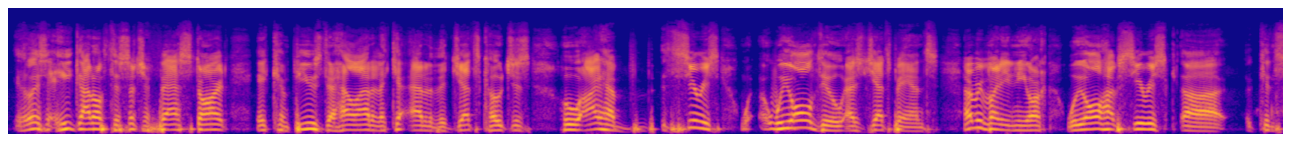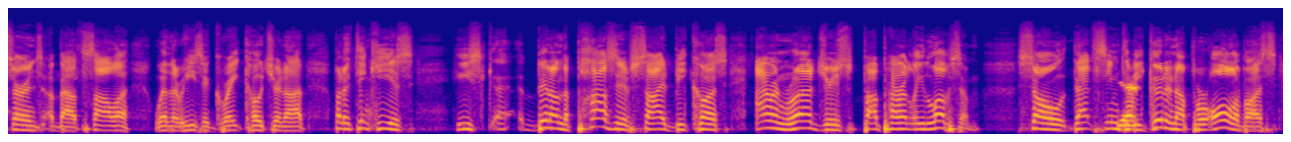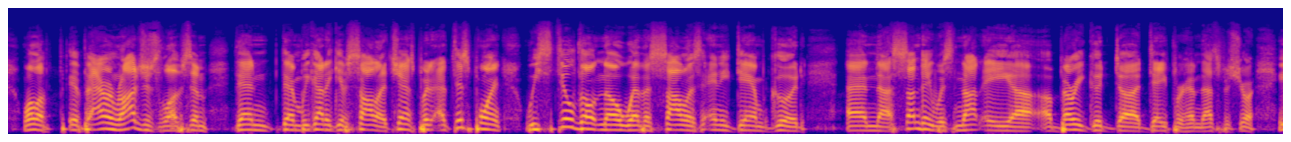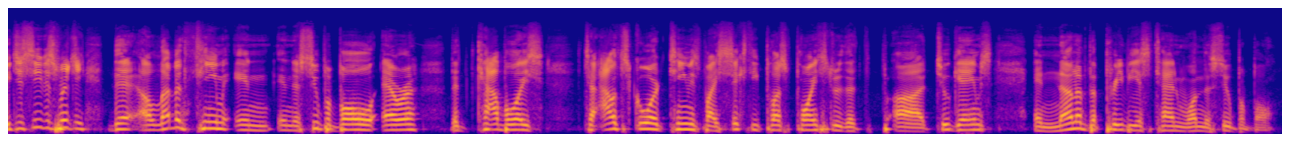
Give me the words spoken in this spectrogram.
Listen, he got off to such a fast start. It confused the hell out of the out of the Jets coaches, who I have serious. We all do as Jets fans. Everybody in New York, we all have serious uh, concerns about Salah, whether he's a great coach or not. But I think he is. He's uh, been on the positive side because Aaron Rodgers apparently loves him. So that seemed to be good enough for all of us. Well, if, if Aaron Rodgers loves him, then then we got to give Salah a chance. But at this point, we still don't know whether Salah is any damn good. And uh, Sunday was not a uh, a very good uh, day for him. That's for sure. Did you see this, Richie? The eleventh team in in the Super Bowl era, the Cowboys. To outscore teams by 60 plus points through the uh, two games, and none of the previous 10 won the Super Bowl.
